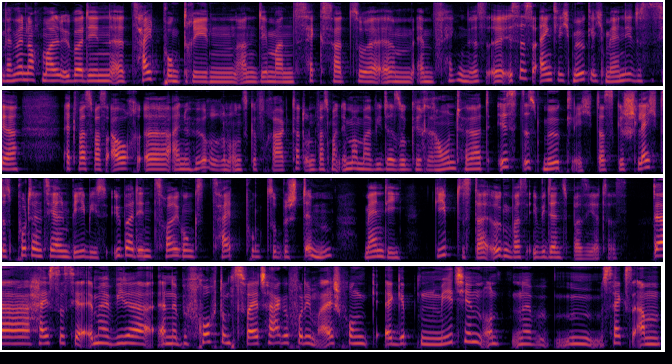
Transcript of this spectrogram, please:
Wenn wir nochmal über den äh, Zeitpunkt reden, an dem man Sex hat zur ähm, Empfängnis, äh, ist es eigentlich möglich, Mandy? Das ist ja etwas, was auch äh, eine Hörerin uns gefragt hat und was man immer mal wieder so geraunt hört. Ist es möglich, das Geschlecht des potenziellen Babys über den Zeugungszeitpunkt zu bestimmen? Mandy, gibt es da irgendwas Evidenzbasiertes? Da heißt es ja immer wieder, eine Befruchtung zwei Tage vor dem Eisprung ergibt ein Mädchen und eine Sex am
